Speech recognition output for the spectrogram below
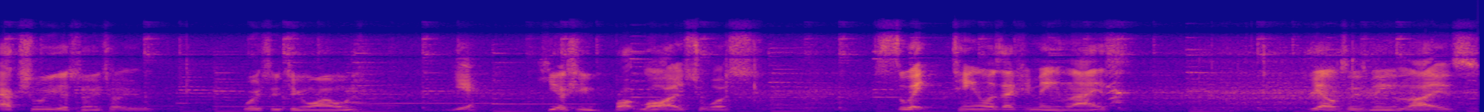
Actually, that's what I tell you. Wait, so Tingle Island? Yeah. He actually brought lies to us. So wait, was actually making lies? Yeah, so he's making lies.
